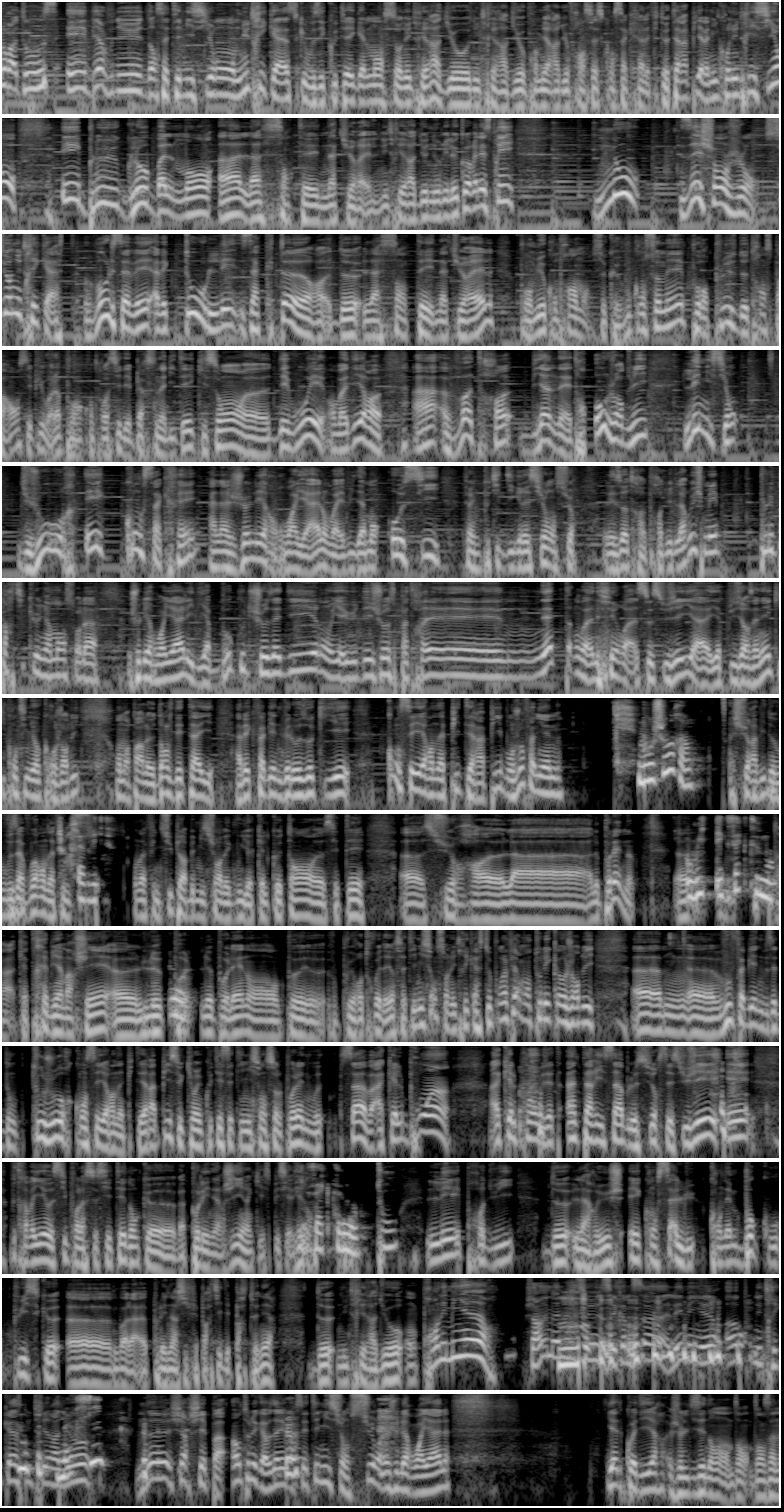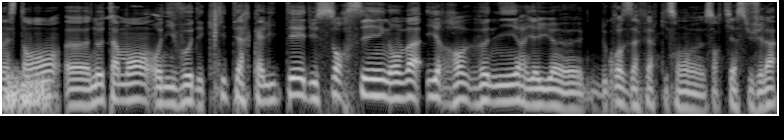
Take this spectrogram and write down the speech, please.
Bonjour à tous et bienvenue dans cette émission NutriCast que vous écoutez également sur Nutri Radio. Nutri Radio, première radio française consacrée à la phytothérapie, à la micronutrition et plus globalement à la santé naturelle. Nutri Radio nourrit le corps et l'esprit. Nous échangeons sur NutriCast, vous le savez, avec tous les acteurs de la santé naturelle pour mieux comprendre ce que vous consommez, pour plus de transparence et puis voilà, pour rencontrer aussi des personnalités qui sont euh, dévouées, on va dire, à votre bien-être. Aujourd'hui, l'émission du jour est consacrée à la gelée royale. On va évidemment aussi faire une petite digression sur les autres produits de la ruche, mais plus particulièrement sur la gelée royale. Il y a beaucoup de choses à dire. Il y a eu des choses pas très nettes, on va dire, à ce sujet il y a, il y a plusieurs années, qui continuent encore aujourd'hui. On en parle dans le détail avec Fabienne Veloso, qui est conseillère en apithérapie. Bonjour Fabienne. Bonjour. Je suis ravi de vous avoir. On a fait une, on a fait une superbe émission avec vous il y a quelques temps. Euh, c'était euh, sur euh, la, le pollen. oui, exactement. qui a très bien marché. le, le, pollen, on peut, vous pouvez retrouver d'ailleurs cette émission sur nutricast.fr. Mais en tous les cas, aujourd'hui, vous, Fabienne, vous êtes donc toujours conseillère en apithérapie. Ceux qui ont écouté cette émission sur le pollen vous savent à quel point, à quel point vous êtes intarissable sur ces sujets. Et vous travaillez aussi pour la société donc bah, Pôle Énergie, hein, qui est spécialisée exactement. dans tous les produits de la ruche et qu'on salue, qu'on aime beaucoup, puisque euh, voilà, Pôle Énergie fait partie des partenaires de Nutri Radio. On prend les meilleurs c'est comme ça, les meilleurs, hop, NutriCast, Nutri Radio. Ne cherchez pas. En tous les cas, vous allez voir cette émission sur la gelée royale. Il y a de quoi dire, je le disais dans, un instant, euh, notamment au niveau des critères qualité, du sourcing, on va y revenir. Il y a eu euh, de grosses affaires qui sont sorties à ce sujet-là.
